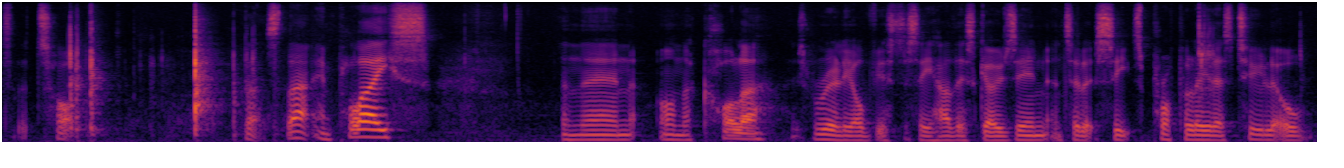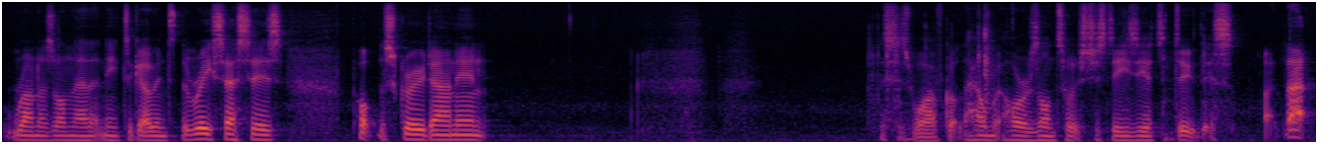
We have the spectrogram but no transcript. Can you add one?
To the top, that's that in place. And then on the collar, it's really obvious to see how this goes in until it seats properly. There's two little runners on there that need to go into the recesses. Pop the screw down in. This is why I've got the helmet horizontal. It's just easier to do this like that.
